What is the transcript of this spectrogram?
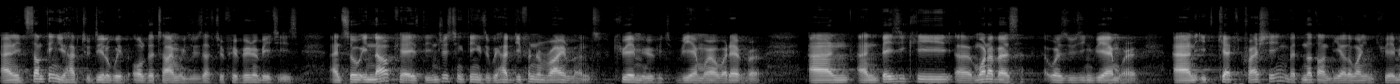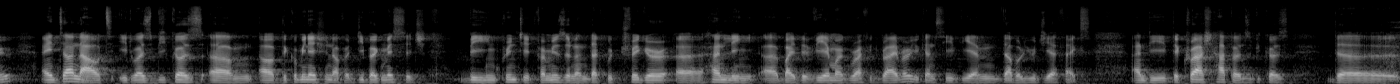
And it's something you have to deal with all the time with use after free vulnerabilities. And so in our case, the interesting thing is we had different environments, QEMU, VMware, whatever. And, and basically, uh, one of us was using VMware, and it kept crashing, but not on the other one in QEMU. And it turned out it was because um, of the combination of a debug message being printed from userland that would trigger uh, handling uh, by the VMware graphic driver. You can see VMWGFX. And the, the crash happens because the,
